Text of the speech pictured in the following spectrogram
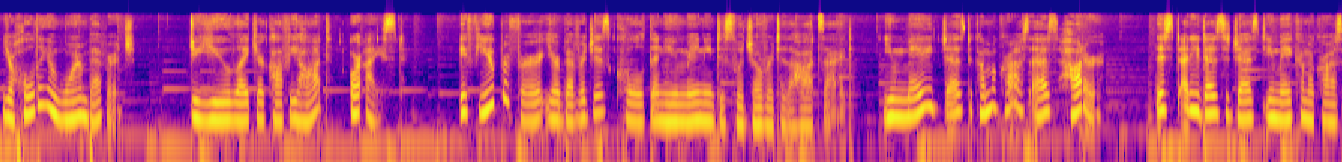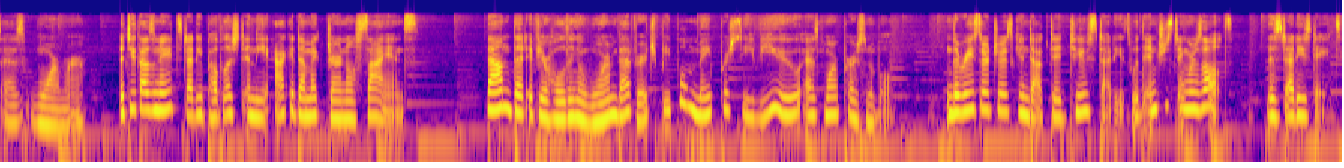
you're holding a warm beverage. Do you like your coffee hot or iced? If you prefer your beverages cold, then you may need to switch over to the hot side. You may just come across as hotter. This study does suggest you may come across as warmer. A 2008 study published in the academic journal Science found that if you're holding a warm beverage, people may perceive you as more personable. The researchers conducted two studies with interesting results. The study states,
